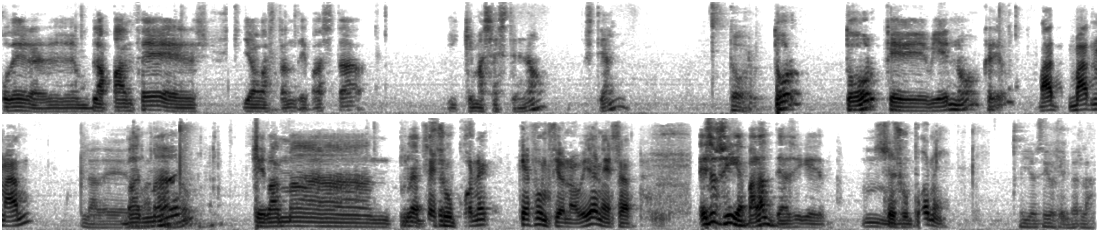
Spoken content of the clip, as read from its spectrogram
Joder, Black Panther lleva bastante pasta. ¿Y qué más ha estrenado este año? Thor, Thor. Thor, que bien, ¿no? Creo. Bat- Batman la de. Batman. Que Batman. se supone que funcionó bien esa. Eso sigue para adelante, así que. mm, Se supone. Y yo sigo sin verla.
